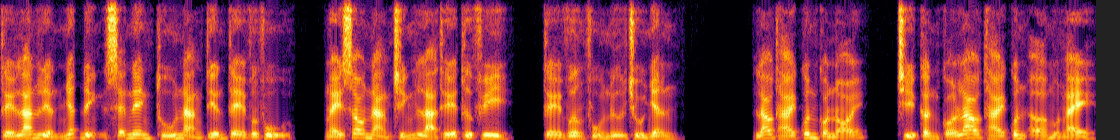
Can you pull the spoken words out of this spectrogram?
Tề Lan liền nhất định sẽ nên thú nàng tiến Tề Vương Phủ, ngày sau nàng chính là thế tử phi, tề vương phủ nữ chủ nhân. Lao Thái quân còn nói, chỉ cần có Lao Thái quân ở một ngày,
